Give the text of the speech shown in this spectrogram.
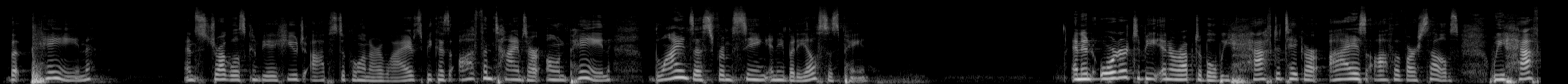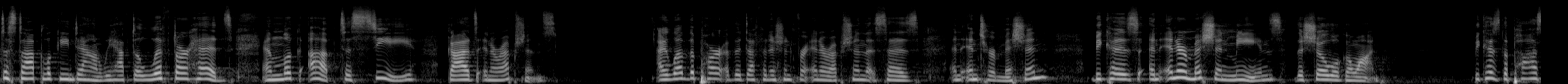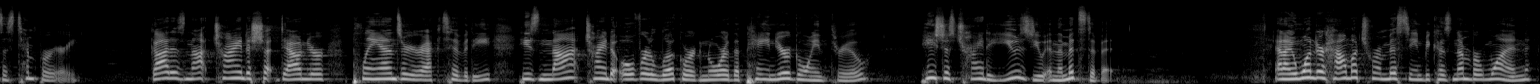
But pain and struggles can be a huge obstacle in our lives because oftentimes our own pain blinds us from seeing anybody else's pain. And in order to be interruptible, we have to take our eyes off of ourselves. We have to stop looking down. We have to lift our heads and look up to see God's interruptions. I love the part of the definition for interruption that says an intermission because an intermission means the show will go on, because the pause is temporary. God is not trying to shut down your plans or your activity. He's not trying to overlook or ignore the pain you're going through. He's just trying to use you in the midst of it. And I wonder how much we're missing because, number one,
